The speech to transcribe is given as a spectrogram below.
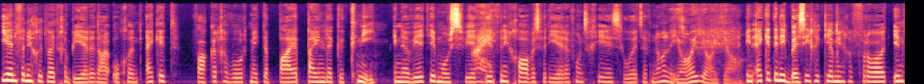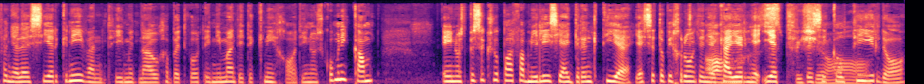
Een van die goed wat gebeur het daai oggend, ek het wakker geword met 'n baie pynlike knie. En nou weet jy mos weet Ai. een van die gawes wat die Here vir ons gee is words of knowledge. Ja, ja, ja. En ek het in die bussie geklim en gevra het een van julle 'n seer knie want hier moet nou gebid word en niemand het 'n knie gehad. En ons kom in die kamp en ons besoek so 'n paar families, jy drink tee, jy sit op die grond en jy Ag, kuier en jy eet. Dis die kultuur daar.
